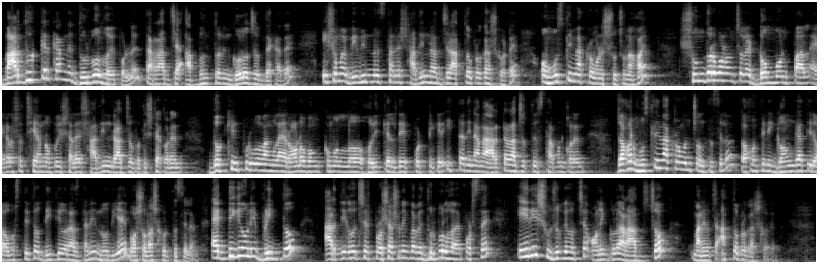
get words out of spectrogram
বার্ধক্যের কারণে দুর্বল হয়ে পড়লে তার রাজ্যে আভ্যন্তরীণ গোলযোগ দেখা দেয়। এই সময় বিভিন্ন স্থানে স্বাধীন রাজ্যের আত্মপ্রকাশ ঘটে ও মুসলিম আক্রমণের সূচনা হয়। সুন্দরবন অঞ্চলের ডোম্মন পাল এগারোশো ছিয়ানব্বই সালে স্বাধীন রাজ্য প্রতিষ্ঠা করেন। দক্ষিণ পূর্ব বাংলায় রণবঙ্কমল্ল, হরিকেল, দেব পট্টিকের ইত্যাদি নামে আরেকটা রাজত্ব স্থাপন করেন। যখন মুসলিম আক্রমণ চলতেছিল, তখন তিনি গঙ্গা তীরে অবস্থিত দ্বিতীয় রাজধানী নদিয়ায় বসবাস করতেছিলেন। একদিকে উনি বৃদ্ধ আর দিকে হচ্ছে প্রশাসনিকভাবে দুর্বল হয়ে পড়ছে। এরই সুযোগে হচ্ছে অনেকগুলা রাজ্য মানে হচ্ছে আত্মপ্রকাশ করে।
